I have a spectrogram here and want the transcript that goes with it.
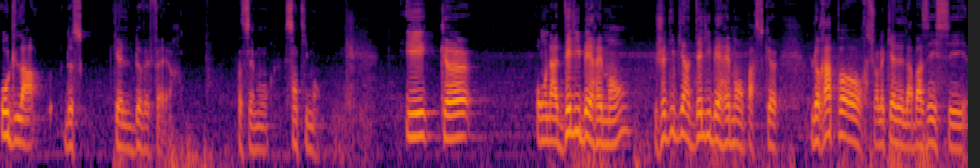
au-delà de ce qu'elle devait faire. Ça, c'est mon sentiment. Et que on a délibérément, je dis bien délibérément parce que le rapport sur lequel elle a basé ses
